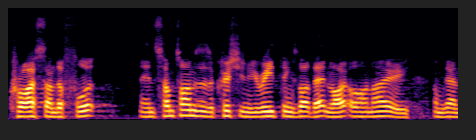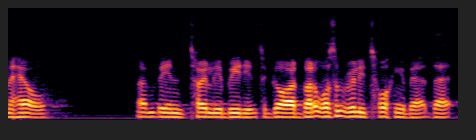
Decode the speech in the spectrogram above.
Christ underfoot. And sometimes as a Christian, you read things like that and like, Oh, no, I'm going to hell. I haven't been totally obedient to God. But it wasn't really talking about that.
